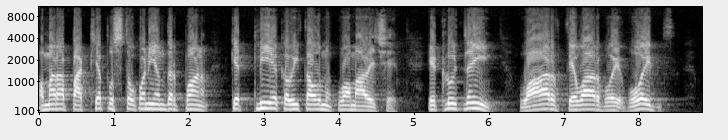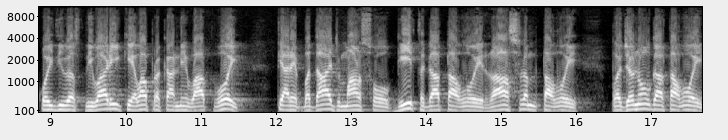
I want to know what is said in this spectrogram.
અમારા પાઠ્યપુસ્તકોની અંદર પણ કેટલીય કવિતાઓ મૂકવામાં આવે છે. એટલું જ નહીં વાર તહેવાર હોય હોય કોઈ દિવસ દિવાળી કે એવા પ્રકારની વાત હોય, ત્યારે બધા જ માણસો ગીત ગાતા હોય, રાસ રમતા હોય, ભજનો ગાતા હોય,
